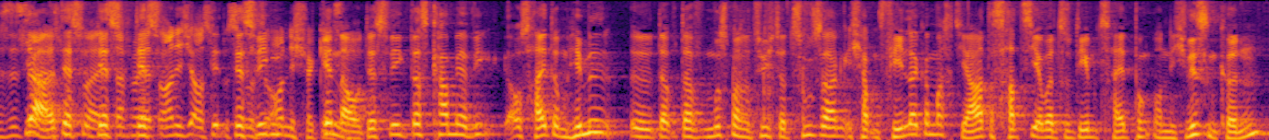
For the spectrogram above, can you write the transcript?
Das ist Ja, das des, darf man des, jetzt auch nicht aus, das deswegen, auch nicht vergessen. genau, deswegen, das kam ja wie aus heiterem Himmel. Äh, da, da muss man natürlich dazu sagen, ich habe einen Fehler gemacht. Ja, das hat sie aber zu dem Zeitpunkt noch nicht wissen können.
